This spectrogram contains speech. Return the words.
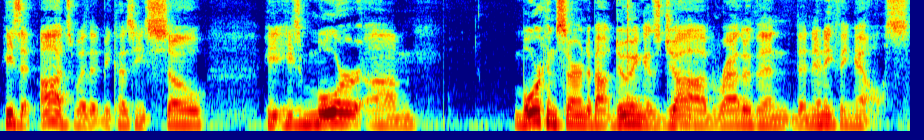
he's at odds with it because he's so he, he's more um, more concerned about doing his job rather than than anything else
